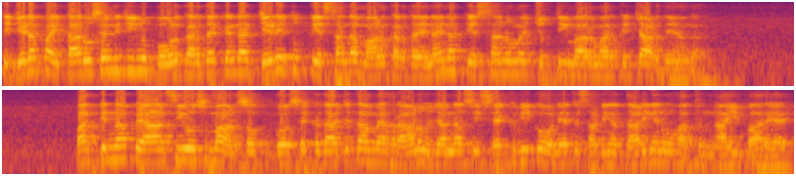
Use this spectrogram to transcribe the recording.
ਤੇ ਜਿਹੜਾ ਭਾਈ ਤਾਰੂ ਸਿੰਘ ਜੀ ਨੂੰ ਬੋਲ ਕਰਦਾ ਕਹਿੰਦਾ, ਜਿਹੜੇ ਤੂੰ ਕੇਸਾਂ ਦਾ ਮਾਣ ਕਰਦਾ ਹੈ ਨਾ, ਇਹਨਾਂ ਕੇਸਾਂ ਨੂੰ ਮੈਂ ਜੁੱਤੀ ਮਾਰ-ਮਾਰ ਕੇ ਝਾੜ ਦਿਆਂਗਾ। ਪਰ ਕਿੰਨਾ ਪਿਆਰ ਸੀ ਉਸ ਮਹਾਨ ਸੁਖ ਗੁਰਸਿੱਖ ਦਾ। ਅੱਜ ਤਾਂ ਮੈਂ ਹੈਰਾਨ ਹੋ ਜਾਂਦਾ ਸੀ, ਸਿੱਖ ਵੀ ਘੋਨੇ ਆ ਤੇ ਸਾਡੀਆਂ ਦਾੜੀਆਂ ਨੂੰ ਹੱਥ ਨਾ ਹੀ ਪਾ ਰਿਹਾ ਹੈ।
